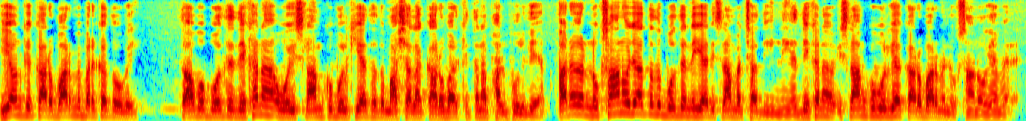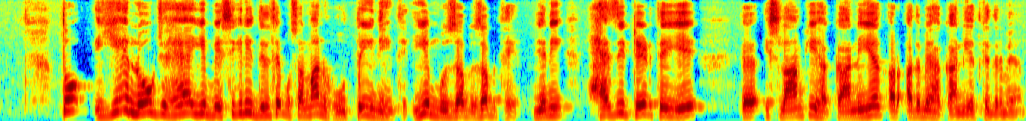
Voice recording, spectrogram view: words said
या उनके कारोबार में बरकत हो गई। तो अब वो बोलते, देखा ना, वो इस्लाम कबूल किया था तो माशाल्लाह कारोबार कितना फल फूल गया। और अगर नुकसान हो जाता तो बोलते, नहीं यार, इस्लाम अच्छा दीन नहीं है। देखा ना, इस्लाम कबूल किया, कारोबार में नुकसान हो गया मेरे। तो ये लोग जो है, ये बेसिकली दिल से मुसलमान होते ही नहीं थे। ये मुजबजब थे, यानी हेजिटेट थे ये इस्लाम की हकानियत और अदम हकानियत के दरमियान।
